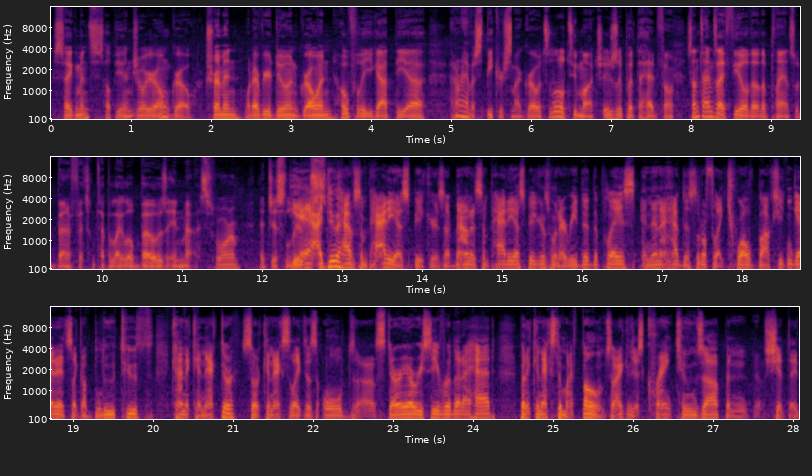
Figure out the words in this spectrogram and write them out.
segments. Help you enjoy your own grow, trimming, whatever you're doing, growing. Hopefully, you got the. Uh, I don't have a speaker in my grow. It's a little too much. I usually put the headphone. Sometimes I feel though the plants would benefit some type of like little bows in mass for them. It just loops. Yeah, I do have some patio speakers. I've mounted some patio speakers when I redid the place, and then I have this little for like twelve bucks. You can get it. It's like a Bluetooth kind of connector, so it connects to like this old uh, stereo receiver that I had, but it connects to my phone, so I can just crank tunes up and shit. They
